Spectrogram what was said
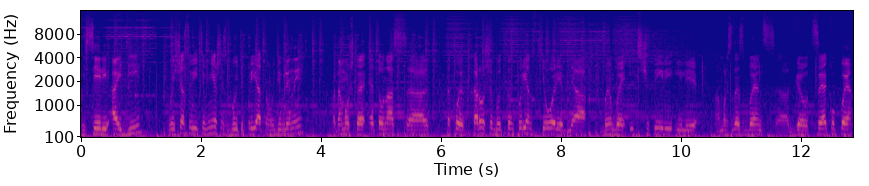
из серии ID. Вы сейчас увидите внешность, будете приятно удивлены, потому что это у нас э, такой хороший будет конкурент в теории для BMW X4 или Mercedes-Benz GLC купе.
